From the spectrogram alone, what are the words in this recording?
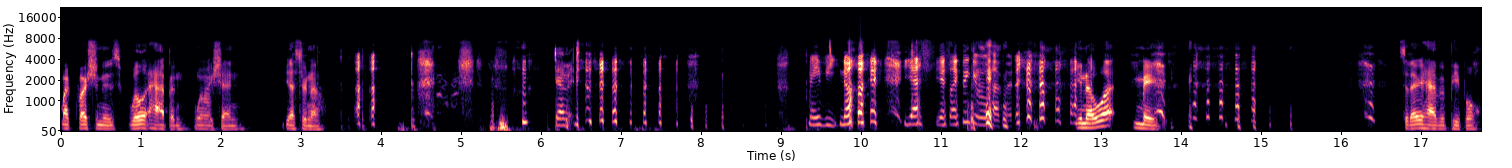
my question is, will it happen, Wei Shen? Yes or no? Damn it. Maybe no. yes, yes. I think it will happen. You know what? Maybe. so there you have it, people.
